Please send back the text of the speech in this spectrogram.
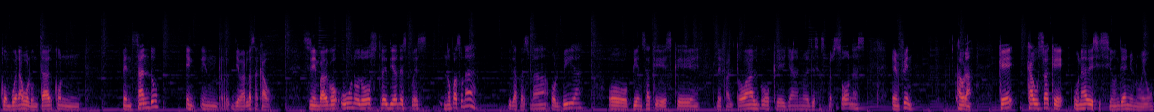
con buena voluntad, con pensando en, llevarlas a cabo. Sin embargo, uno, dos, tres días después no pasó nada y la persona olvida o piensa que es que le faltó algo, que ya no es de esas personas, en fin. Ahora, ¿qué causa que una decisión de año nuevo,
